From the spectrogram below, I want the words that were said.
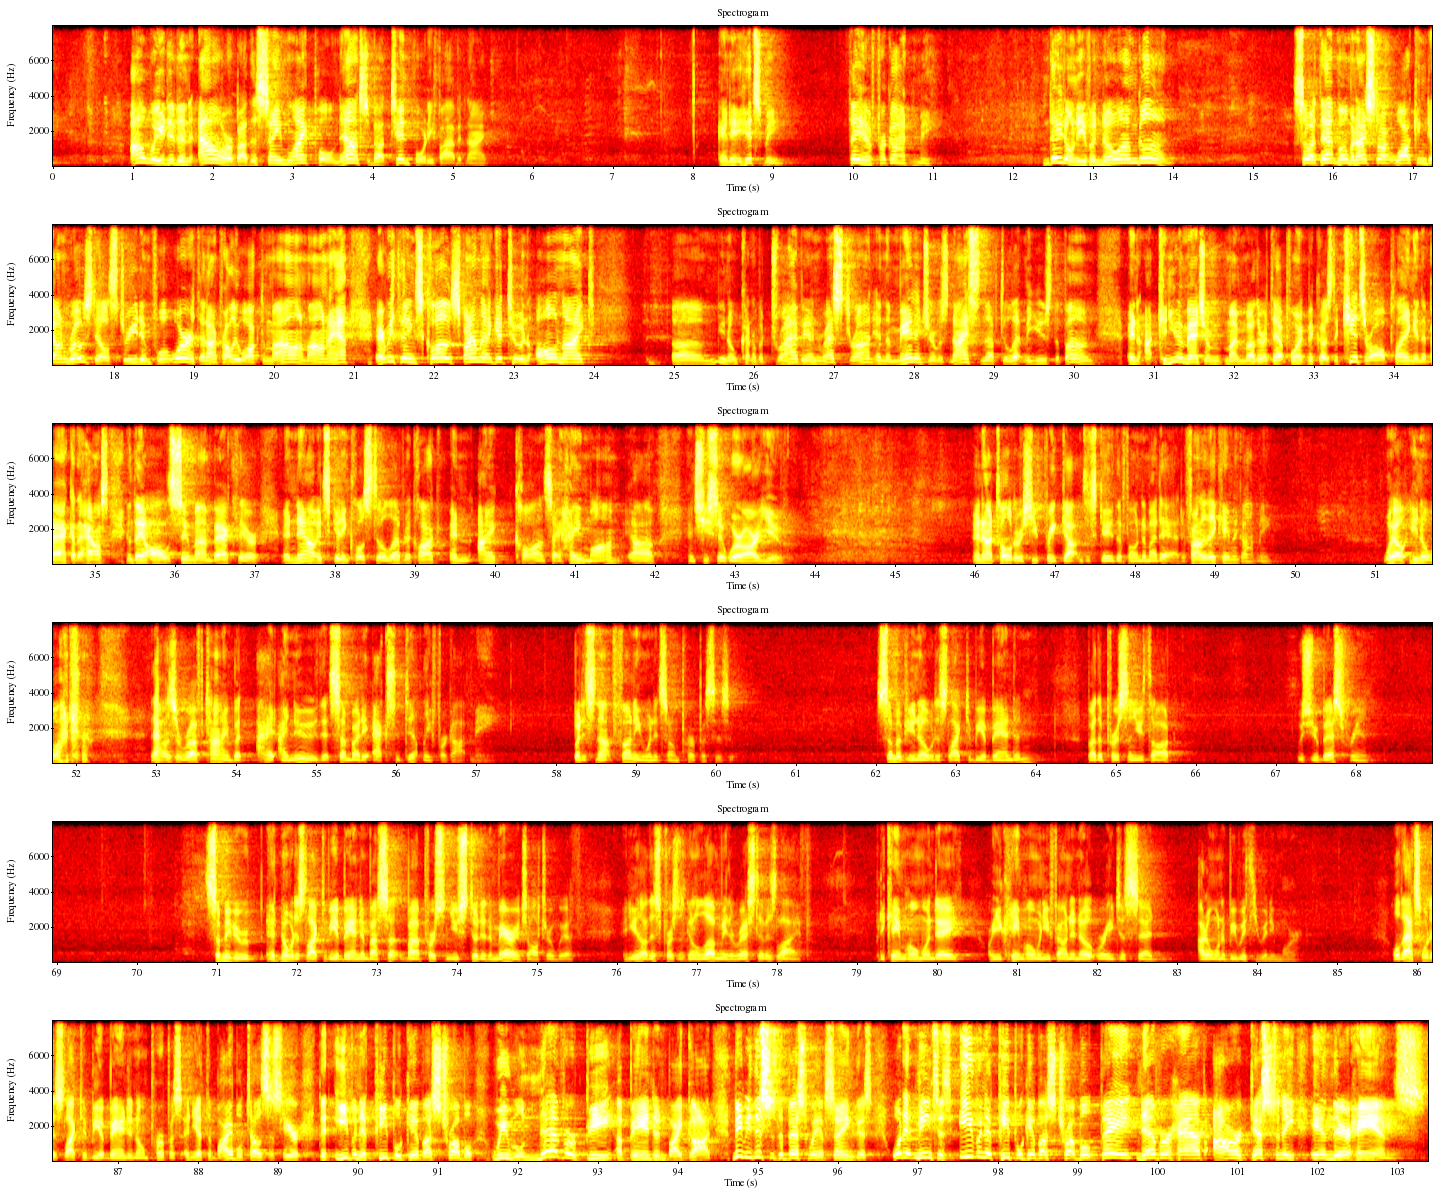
I waited an hour by the same light pole. Now it's about 10:45 at night. And it hits me. They have forgotten me. They don't even know I'm gone. So at that moment, I start walking down Rosedale Street in Fort Worth, and I probably walked a mile, a mile and a half. Everything's closed. Finally, I get to an all night um, you know, kind of a drive in restaurant, and the manager was nice enough to let me use the phone. And I, can you imagine my mother at that point? Because the kids are all playing in the back of the house, and they all assume I'm back there. And now it's getting close to 11 o'clock, and I call and say, Hey, mom. Uh, and she said, Where are you? and I told her, she freaked out and just gave the phone to my dad. And finally, they came and got me. Well, you know what? that was a rough time, but I, I knew that somebody accidentally forgot me. But it's not funny when it's on purpose, is it? Some of you know what it's like to be abandoned by the person you thought was your best friend. Some of you know what it's like to be abandoned by, some, by a person you stood at a marriage altar with, and you thought this person's going to love me the rest of his life. But he came home one day or you came home and you found a note where he just said, I don't want to be with you anymore. Well, that's what it's like to be abandoned on purpose. And yet, the Bible tells us here that even if people give us trouble, we will never be abandoned by God. Maybe this is the best way of saying this. What it means is, even if people give us trouble, they never have our destiny in their hands.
